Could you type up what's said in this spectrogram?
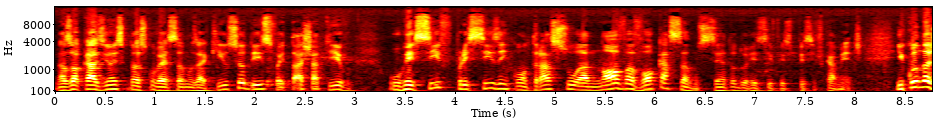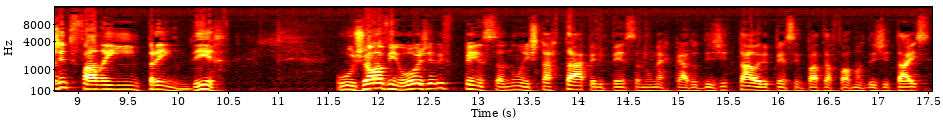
nas ocasiões que nós conversamos aqui, o senhor disse, foi taxativo. O Recife precisa encontrar sua nova vocação, o centro do Recife especificamente. E quando a gente fala em empreender, o jovem hoje ele pensa numa startup, ele pensa no mercado digital, ele pensa em plataformas digitais.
